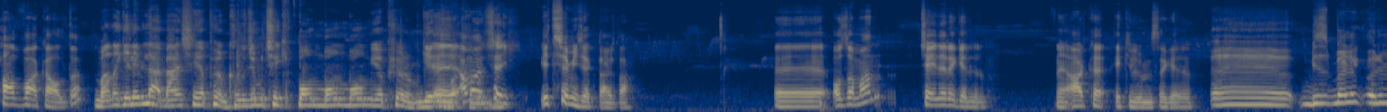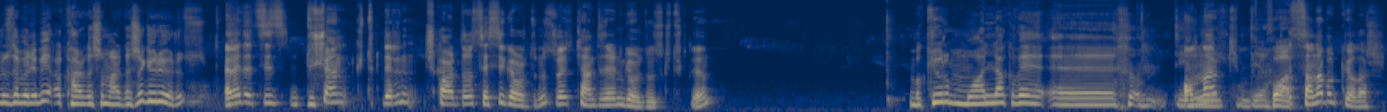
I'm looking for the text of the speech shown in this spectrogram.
Havva kaldı. Bana gelebilirler. Ben şey yapıyorum. Kılıcımı çekip bom bom bom yapıyorum. Gelin E, bakalım. ama şey yetişemeyecekler daha. E, o zaman şeylere gelelim. E, arka ekibimize gelelim. Ee, biz böyle önümüzde böyle bir kargaşa margaşa görüyoruz. Evet, evet siz düşen kütüklerin çıkardığı sesi gördünüz ve kendilerini gördünüz kütüklerin. Bakıyorum muallak ve ee, Onlar- kimdi ya? Fuat. Sana bakıyorlar.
